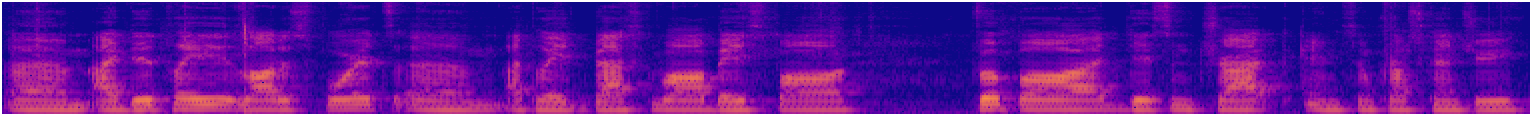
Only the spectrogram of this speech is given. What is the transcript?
Um, I did play a lot of sports. Um, I played basketball, baseball, football. I did some track and some cross country.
